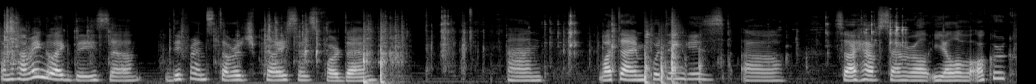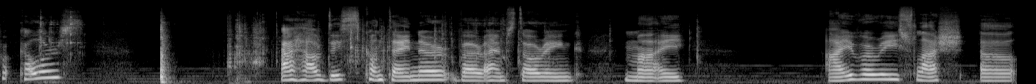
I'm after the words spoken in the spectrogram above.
I'm having like these uh, different storage places for them. And what I'm putting is uh, so I have several yellow ochre colors. I have this container where I'm storing my ivory slash uh,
